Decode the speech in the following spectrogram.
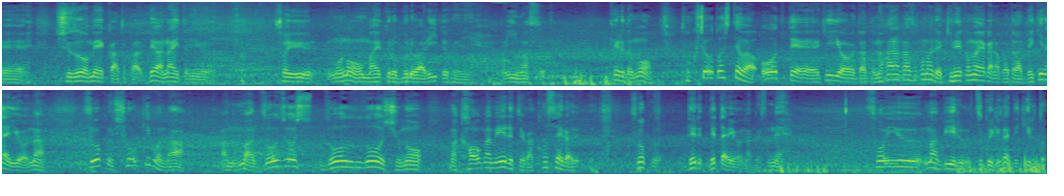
えー、酒造メーカーとかではないというそういうものをマイクロブルワリーというふうに言います。けれども特徴としては大手企業だとなかなかそこまできめ細やかなことができないようなすごく小規模なあの、まあ、造造酒の、まあ、顔が見えるというか個性がすごく出出たようなですねそういう、まあ、ビール作りができると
